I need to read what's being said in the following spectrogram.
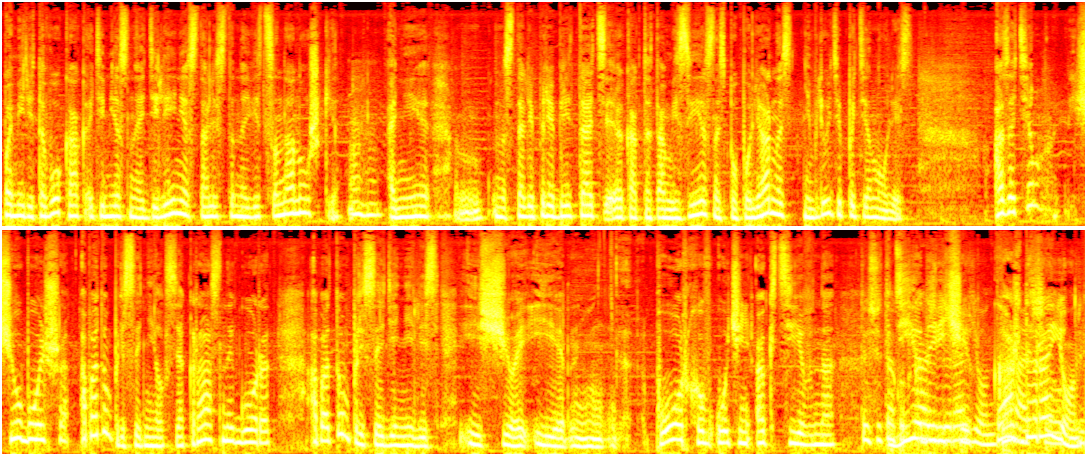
по мере того, как эти местные отделения стали становиться на ножки. Угу. Они стали приобретать э, как-то там известность, популярность, к ним люди потянулись. А затем еще больше, а потом присоединился Красный город, а потом присоединились еще и Порхов очень активно, То есть это Дедовичи. Каждый район, да, каждый район,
